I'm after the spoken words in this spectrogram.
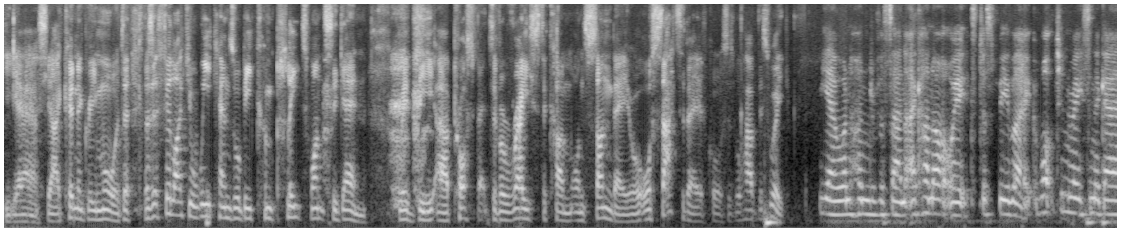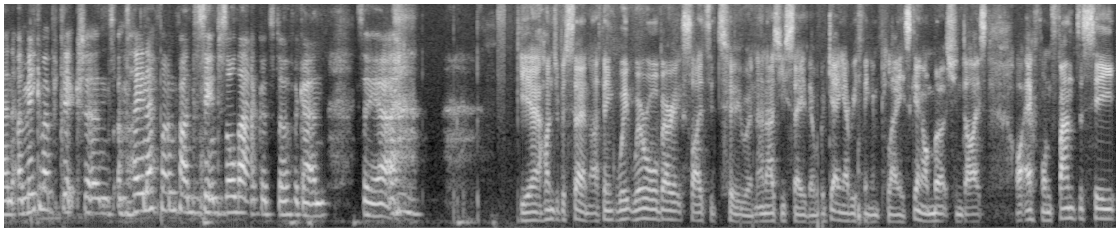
Yes, yeah, I couldn't agree more. Does it feel like your weekends will be complete once again with the uh, prospect of a race to come on Sunday or, or Saturday, of course, as we'll have this week? Yeah, one hundred percent. I cannot wait to just be like watching racing again. I'm making my predictions. I'm playing F1 fantasy and just all that good stuff again. So yeah, Yeah, hundred percent. I think we, we're all very excited too, and, and as you say, there we're getting everything in place, getting our merchandise, our F1 fantasy,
